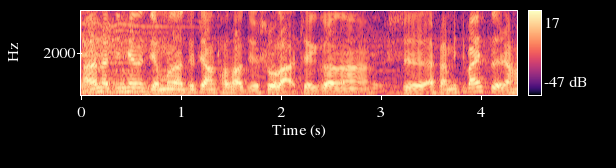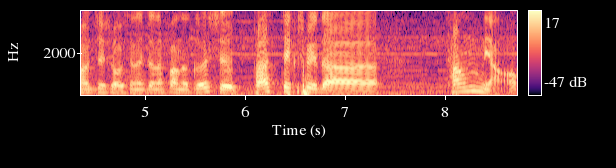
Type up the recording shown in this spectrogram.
好了，那今天的节目呢就这样草草结束了。这个呢是 FM 一七八四，然后这首现在正在放的歌是 Plastic Tree 的《苍鸟》。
